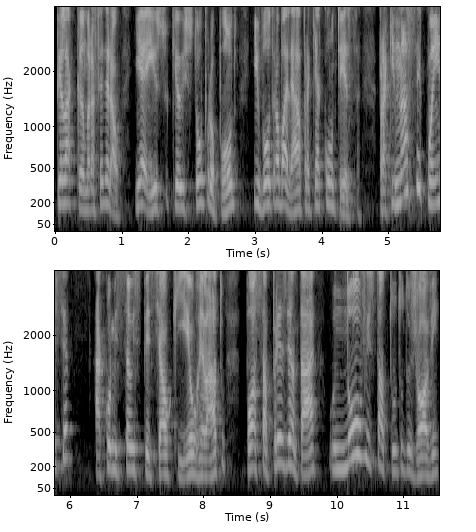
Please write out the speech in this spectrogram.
pela Câmara Federal. E é isso que eu estou propondo e vou trabalhar para que aconteça. Para que, na sequência, a comissão especial que eu relato possa apresentar o novo Estatuto do Jovem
